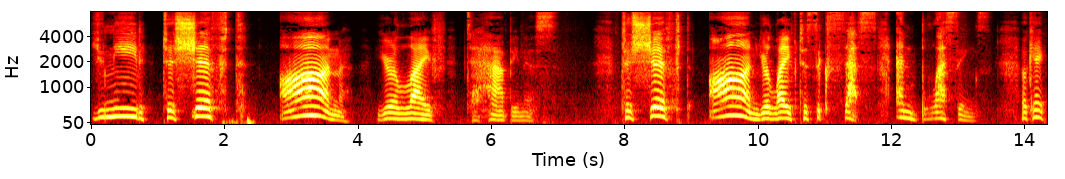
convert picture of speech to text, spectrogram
You need to shift on your life to happiness, to shift on your life to success and blessings. Okay?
